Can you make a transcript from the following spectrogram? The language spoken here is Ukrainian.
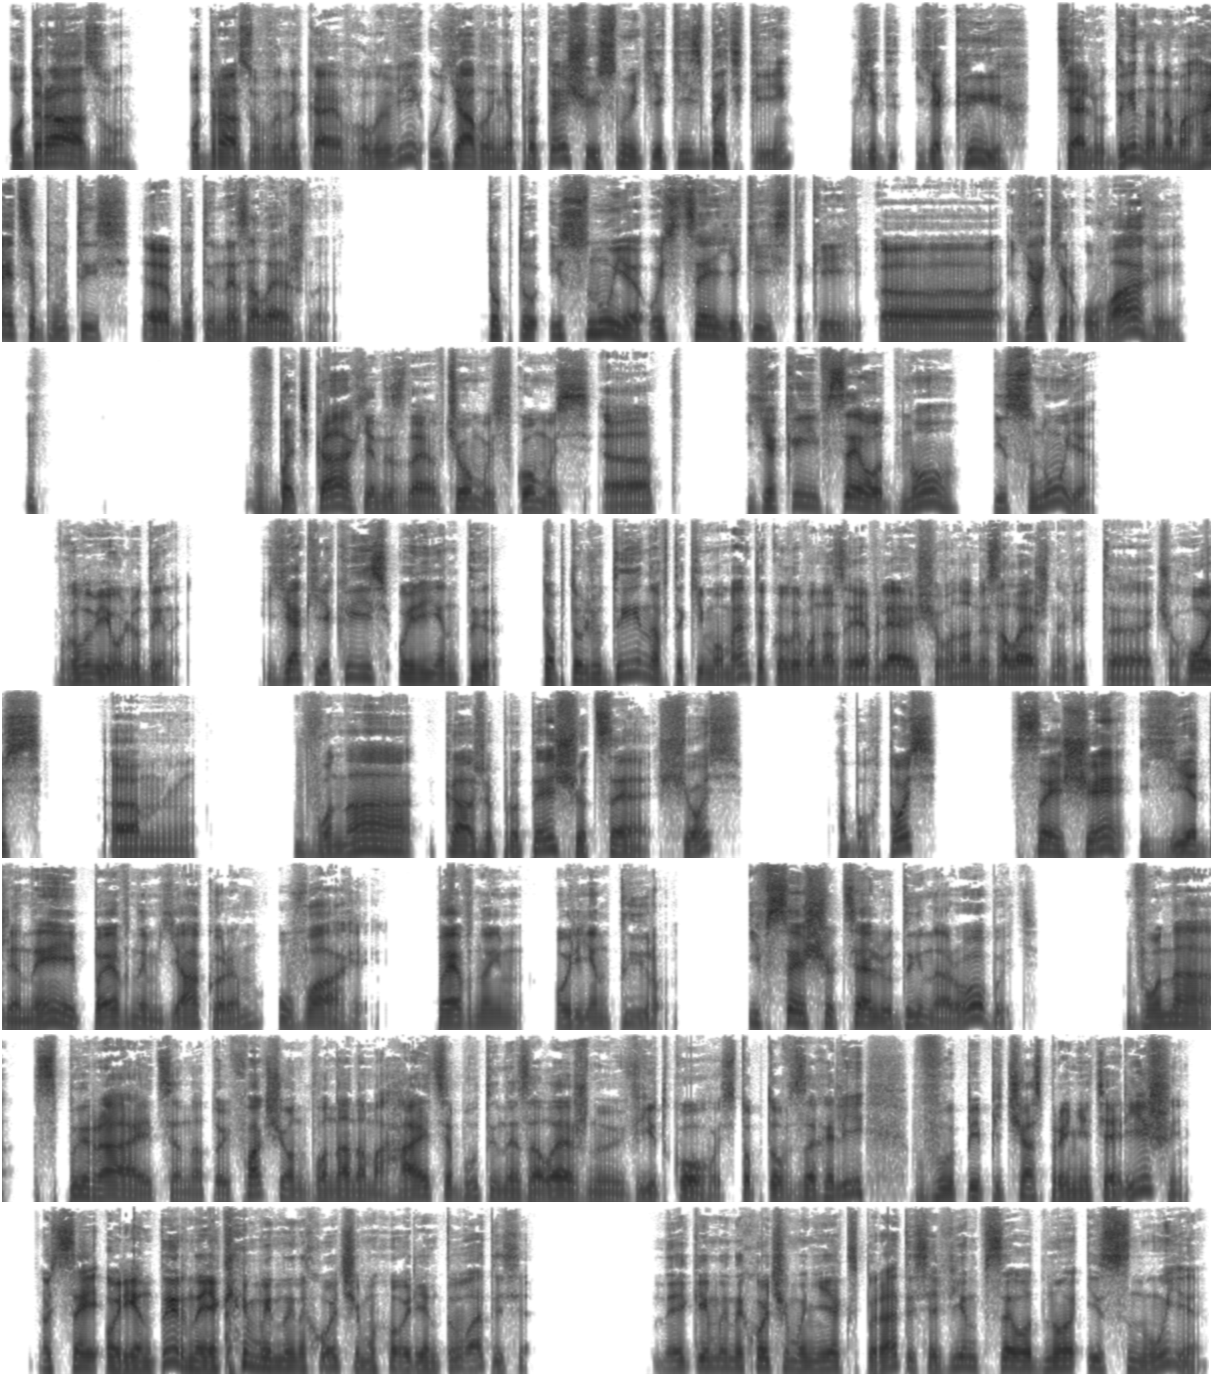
одразу одразу виникає в голові уявлення про те, що існують якісь батьки, від яких ця людина намагається бути, е, бути незалежною. Тобто існує ось цей якийсь такий е, якір уваги в батьках, я не знаю, в чомусь, в комусь, е, який все одно існує в голові у людини, як якийсь орієнтир. Тобто людина в такі моменти, коли вона заявляє, що вона незалежна від е, чогось, ем, вона каже про те, що це щось або хтось все ще є для неї певним якорем уваги, певним орієнтиром. І все, що ця людина робить, вона спирається на той факт, що вона намагається бути незалежною від когось. Тобто, взагалі, в, під час прийняття рішень, ось цей орієнтир, на який ми не хочемо орієнтуватися, на який ми не хочемо ніяк спиратися, він все одно існує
